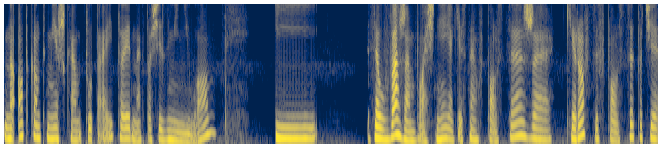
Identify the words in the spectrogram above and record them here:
no, odkąd mieszkam tutaj, to jednak to się zmieniło. I zauważam właśnie, jak jestem w Polsce, że kierowcy w Polsce to cię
